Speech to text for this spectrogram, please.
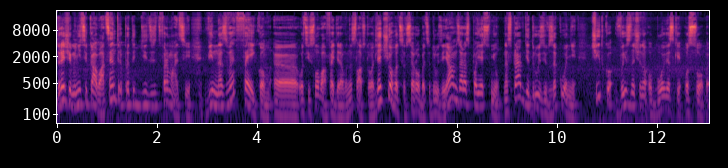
До речі, мені цікаво, а центр протидезінформації він назве фейком е, оці слова Федіра Венеславського. Для чого це все робиться, друзі? Я вам зараз поясню. Насправді, друзі, в законі чітко визначено обов'язки особи,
